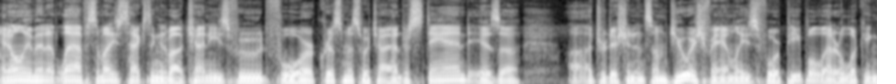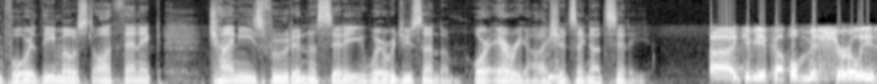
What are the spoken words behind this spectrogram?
And only a minute left. Somebody's texting about Chinese food for Christmas, which I understand is a a tradition in some Jewish families for people that are looking for the most authentic Chinese food in a city. Where would you send them, or area? I should say, not city. Uh, I'll give you a couple. Miss Shirley's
